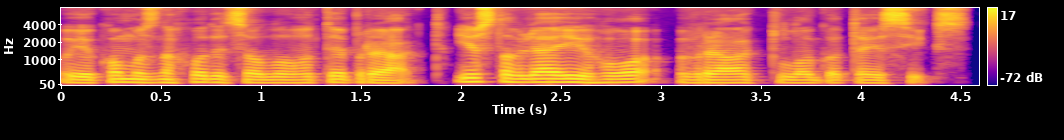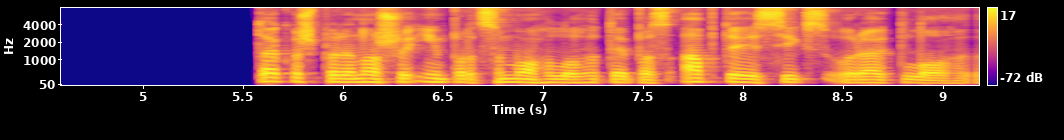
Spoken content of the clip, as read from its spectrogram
у якому знаходиться логотип React, і вставляю його в React Logo TSX. Також переношу імпорт самого логотипа з app.tsx у React Logo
